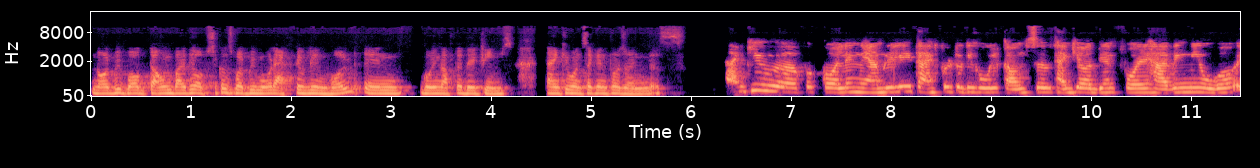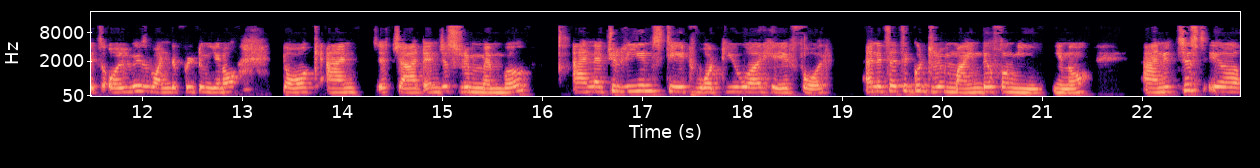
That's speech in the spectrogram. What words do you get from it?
not be bogged down by the obstacles, but be more actively involved in going after their dreams. Thank you once again for joining us. Thank you uh, for calling me. I'm really thankful to the whole council. Thank you, Adyan, for having me over. It's always wonderful to, you know, talk and chat and just remember and actually reinstate what you are here for. And it's such a good reminder for me, you know, and it just uh,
